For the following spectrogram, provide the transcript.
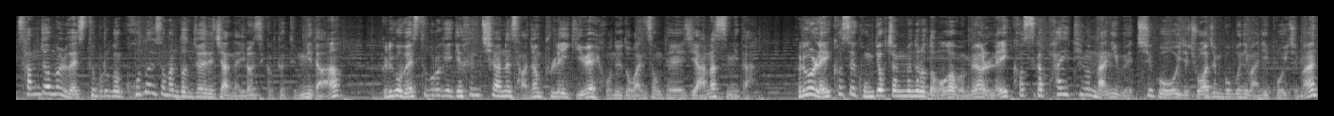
3점을 웨스트브룩은 코너에서만 던져야 되지 않나 이런 생각도 듭니다. 그리고 웨스트브룩에게 흔치 않은 4점 플레이 기회 오늘도 완성되지 않았습니다. 그리고 레이커스의 공격 장면으로 넘어가 보면 레이커스가 파이팅은 많이 외치고 이제 좋아진 부분이 많이 보이지만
